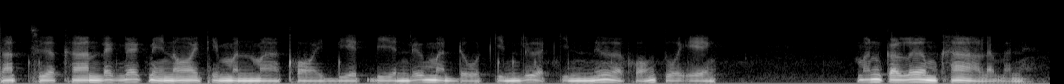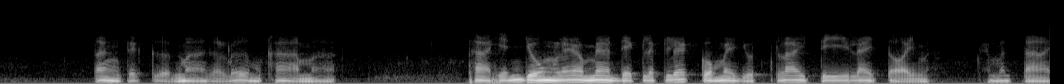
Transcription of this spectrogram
สัตว์เสือคานเล็กๆน้อยๆที่มันมาคอยเบียดเบียนหรือมาโดดกินเลือดกินเนื้อของตัวเอง มันก็เริ่มฆ่าแล้วมัน ตั้งแต่เกิดมาก็เริ่มฆ่ามา ถ้าเห็นยงแล้วแม่เด็กเล็ก ๆ ก็ไม่หยุดไล่ตีไล่ต่อยมันให้มันตาย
